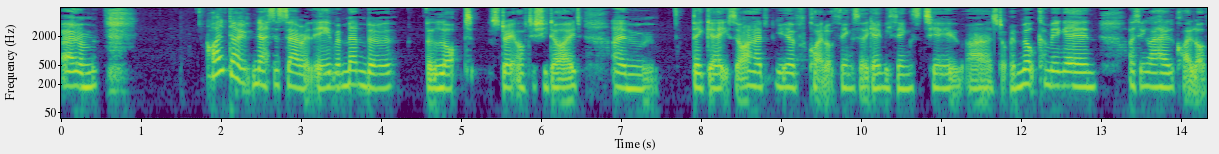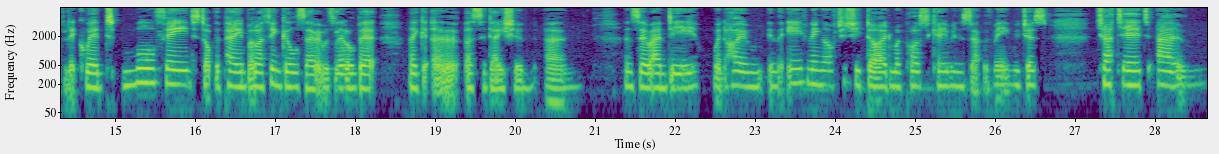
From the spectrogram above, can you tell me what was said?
um, I don't necessarily remember a lot straight after she died. Um, they gave, so I had, you have quite a lot of things. So they gave me things to, uh, stop my milk coming in. I think I had quite a lot of liquid morphine to stop the pain, but I think also it was a little bit like a, a sedation. Um, and so Andy went home in the evening after she died. My pastor came in and sat with me. We just chatted. Um,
